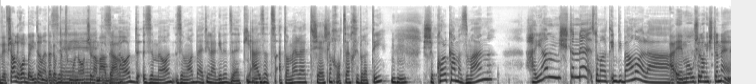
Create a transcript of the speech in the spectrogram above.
ואפשר לראות באינטרנט אגב זה- את התמונות של המאגר. זה מאוד, זה מאוד, זה מאוד בעייתי להגיד את זה, כי אז את, את אומרת שיש לך רוצח סדרתי, שכל כמה זמן היה משתנה, זאת אומרת, אם דיברנו על ה... האמו שלו משתנה, זה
